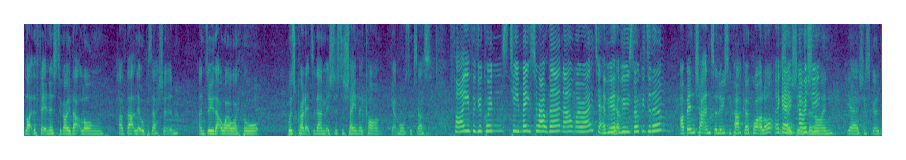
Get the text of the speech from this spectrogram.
Like the fitness to go that long, have that little possession, and do that well, I thought was credit to them. It's just a shame they can't get more success. Five of your Quins teammates are out there now, am I right? Yeah. Have you, Yep. have you spoken to them? I've been chatting to Lucy Packer quite a lot. Okay, so she's how is the she? nine. Yeah, she's good.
